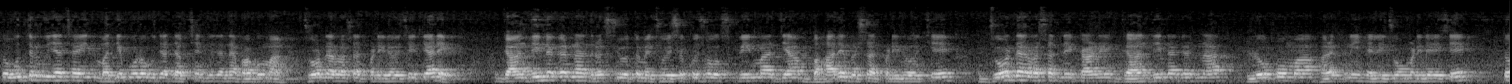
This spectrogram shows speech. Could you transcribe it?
તો ઉત્તર ગુજરાત સહિત મધ્ય પૂર્વ ગુજરાત, દક્ષિણ ગુજરાતના ભાગોમાં જોરદાર વરસાદ પડી રહ્યો છે. ત્યારે ગાંધીનગરના દ્રશ્યો તમે જોઈ શકો છો સ્ક્રીનમાં, જ્યાં ભારે વરસાદ પડી રહ્યો છે. જોરદાર વરસાદને કારણે ગાંધીનગરના લોકોમાં હરખની હેલી જોવા મળી રહી છે. તો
